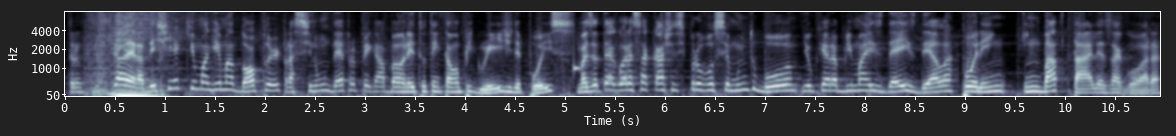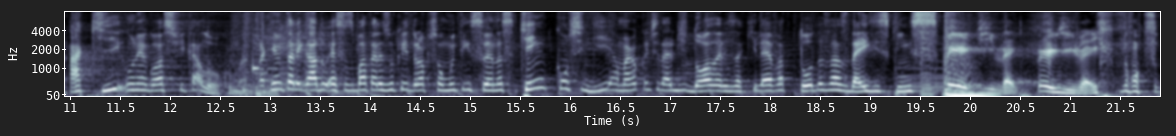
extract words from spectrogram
tranquilo. Galera, deixei aqui uma Gema Doppler pra se não der pra pegar a baioneta eu tentar um upgrade depois. Mas até agora essa caixa se provou ser muito boa e eu quero abrir mais 10 dela, porém em batalhas agora. Aqui o negócio fica louco, mano. Pra quem não tá ligado, essas batalhas do K-Drop são muito insanas. Quem conseguir a maior quantidade de dólares aqui leva todas as 10 skins. Perdi, velho. Perdi, velho. Nossa,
